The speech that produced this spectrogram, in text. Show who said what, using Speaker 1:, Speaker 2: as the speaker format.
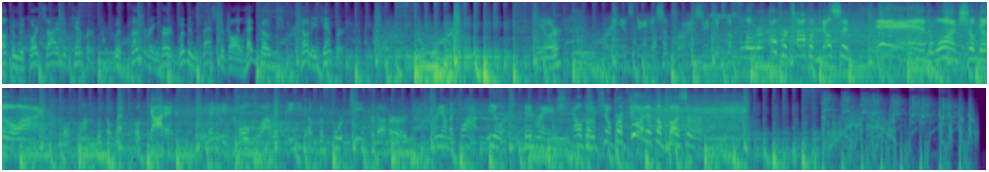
Speaker 1: Welcome to Courtside with Kemper with Thundering Herd women's basketball head coach Tony Kemper.
Speaker 2: Wheeler working against Danielson, drives in, gets the floater over top of Nelson, and one. She'll go to the line.
Speaker 3: Colclough with the left hook, got it. Kennedy Colclough with 8 of the 14 for the herd.
Speaker 2: Three on the clock. Wheeler, mid range, elbow jumper, good at the buzzer.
